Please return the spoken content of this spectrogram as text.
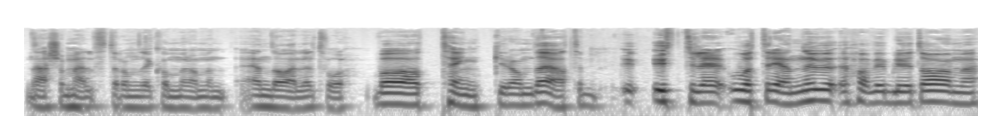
när som helst, eller om det kommer om en, en, dag eller två. Vad tänker du om det? Att ytterligare, återigen, nu har vi blivit av med,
